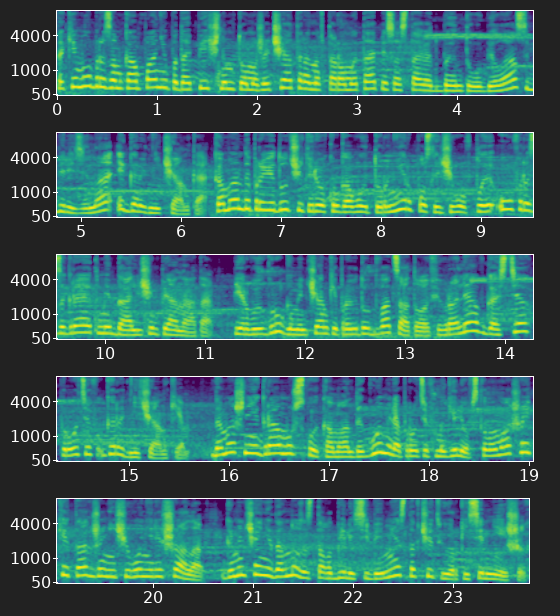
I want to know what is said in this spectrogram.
Таким образом, компанию подопечным Тома Жечатора на втором этапе составят БНТУ «Белаз», «Березина» и «Городничанка». Команды проведут четырехкруговой турнир, после чего в плей-офф разыграют медали чемпионата. Первую игру гомельчанки проведут 20 февраля в гостях против «Городничанки». Домашняя игра мужской команды Гомеля против Могилевского Машеки также ничего не решала. Гомельчане давно застолбили себе место в четверке сильнейших.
